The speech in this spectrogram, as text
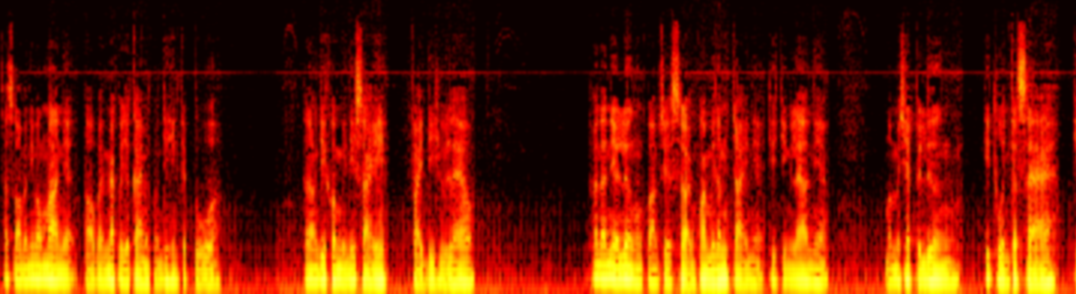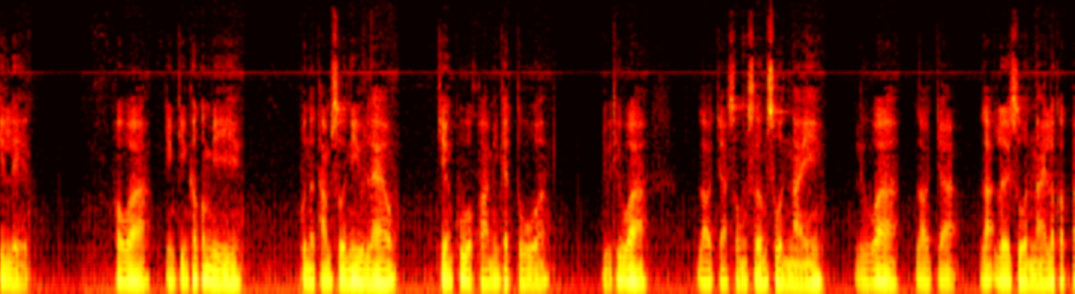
ถ้าสอนแบบนี้มากๆเนี่ยต่อไปแม่ก็จะกลายเป็นคนที่เห็นแก่ตัวทั้งที่เขามีนิสัยฝ่ายดีอยู่แล้ว เพราะนั้นเนี่ยเรื่องของความเสียสละความมีน้ำใจเนี่ยที่จริงแล้วเนี่ยมันไม่ใช่เป็นเรื่องที่ทวนกระแสกิเลส เพราะว่าจริงๆเขาก็มีคุณธรรมส่วนนี้อยู่แล้ว เคียงคู่กับความเห็นแก่ตัว อยู่ที่ว่าเราจะส่งเสริมส่วนไหน หรือว่าเราจะละเลยส่วนไหนแล้วก็ไป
